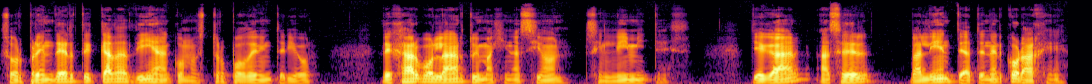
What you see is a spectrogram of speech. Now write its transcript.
sorprenderte cada día con nuestro poder interior, dejar volar tu imaginación sin límites llegar a ser valiente, a tener coraje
